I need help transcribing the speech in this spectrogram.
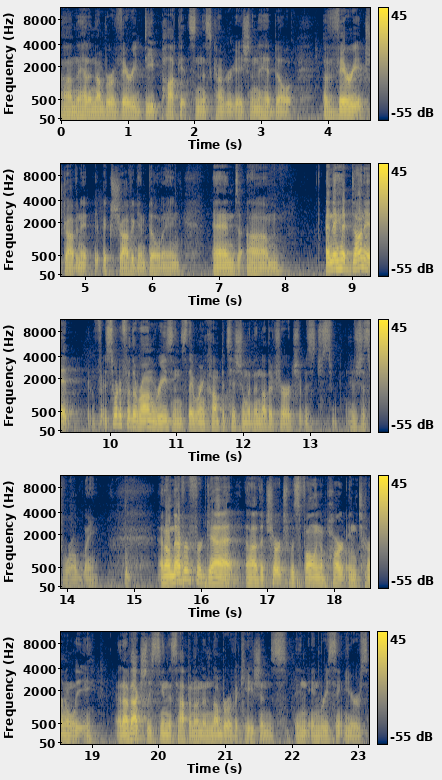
Um, they had a number of very deep pockets in this congregation. They had built a very extravagant, extravagant building, and um, and they had done it sort of for the wrong reasons. They were in competition with another church. It was just it was just worldly. And I'll never forget uh, the church was falling apart internally and I've actually seen this happen on a number of occasions in, in recent years,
